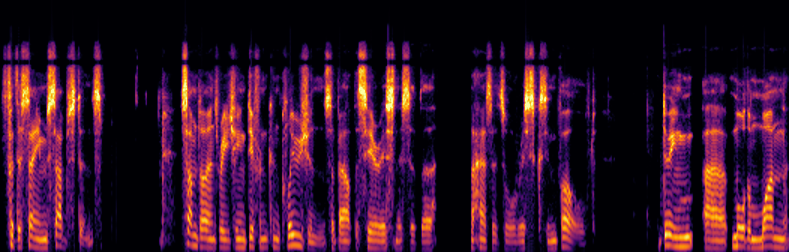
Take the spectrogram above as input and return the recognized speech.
for the same substance, sometimes reaching different conclusions about the seriousness of the, the hazards or risks involved. Doing uh, more than one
